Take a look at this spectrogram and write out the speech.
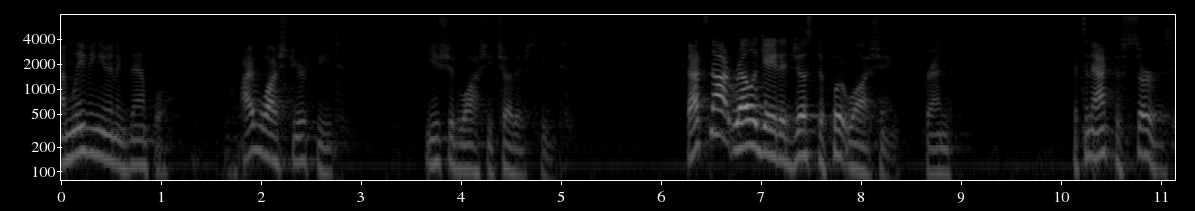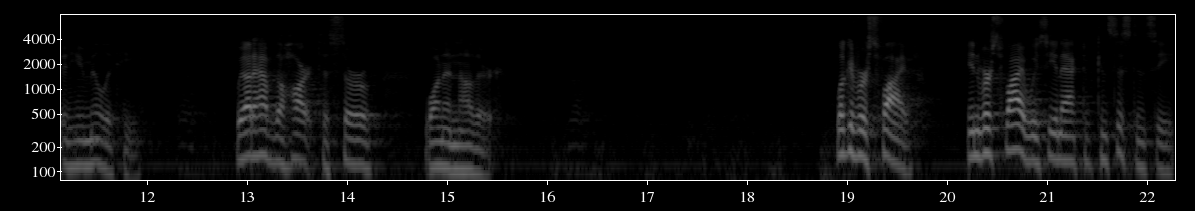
I'm leaving you an example. I've washed your feet. You should wash each other's feet. That's not relegated just to foot washing, friend. It's an act of service and humility. We ought to have the heart to serve one another. Look at verse 5. In verse 5, we see an act of consistency.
